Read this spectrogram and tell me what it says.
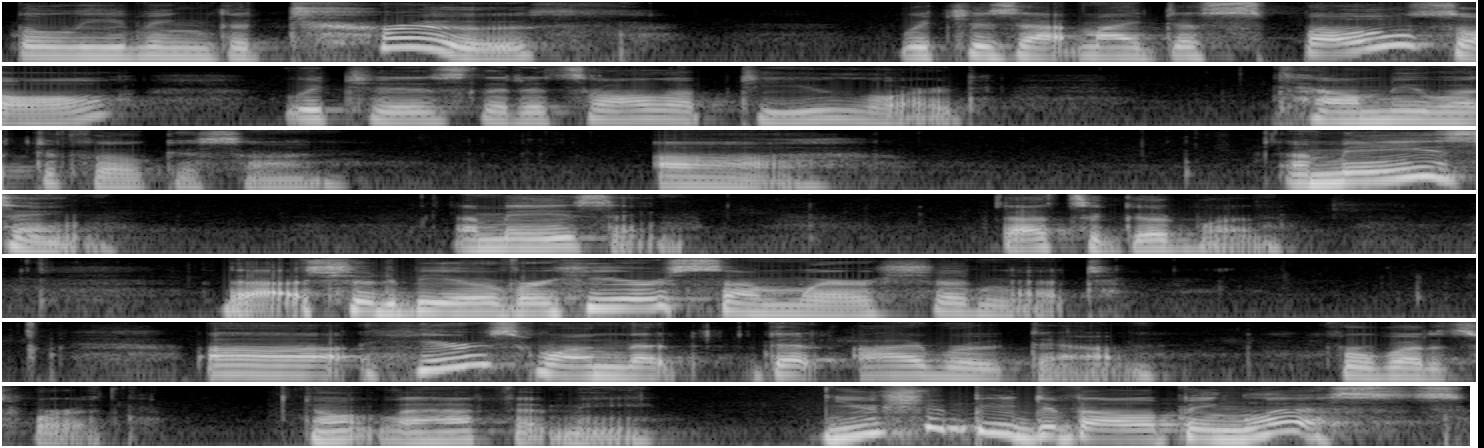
believing the truth, which is at my disposal, which is that it's all up to you, Lord. Tell me what to focus on. Ah. Amazing. Amazing. That's a good one. That should be over here somewhere, shouldn't it? Uh, here's one that, that I wrote down for what it's worth. Don't laugh at me. You should be developing lists.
